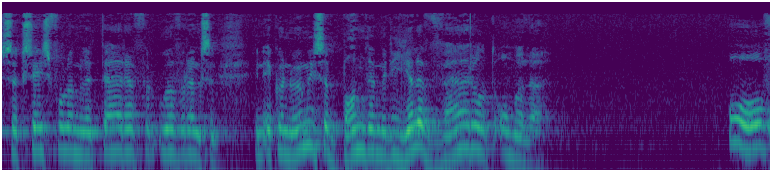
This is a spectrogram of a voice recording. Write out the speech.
suksesvolle militêre verowerings en, en ekonomiese bande met die hele wêreld om hulle. Of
